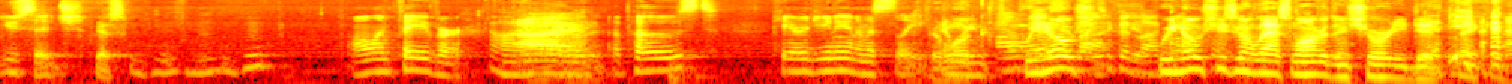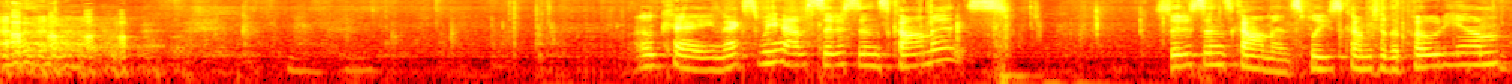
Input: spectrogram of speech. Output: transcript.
usage. Yes. Mm-hmm. All in favor? Aye. Opposed? Carried unanimously. Good And we, luck. we know, Lots of good luck. we know she's gonna last longer than Shorty did. Thank you. Okay, next we have citizens' comments. Citizens' comments, please come to the podium.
